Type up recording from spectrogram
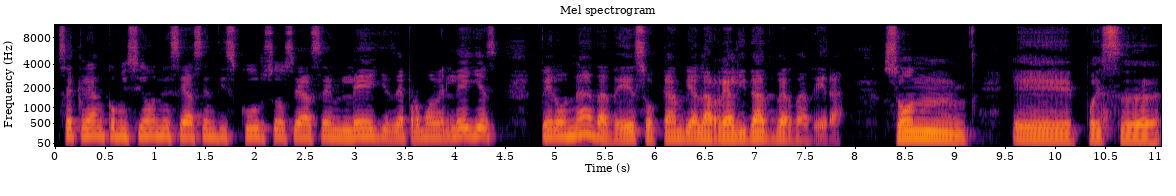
Se crean comisiones, se hacen discursos, se hacen leyes, se promueven leyes, pero nada de eso cambia la realidad verdadera. Son eh, pues eh,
